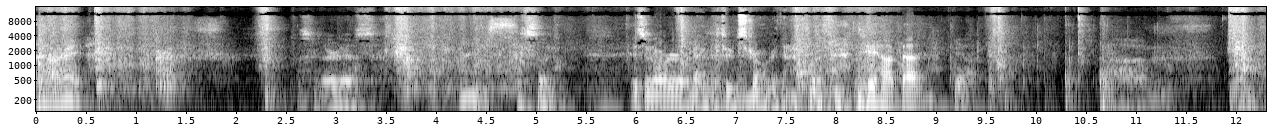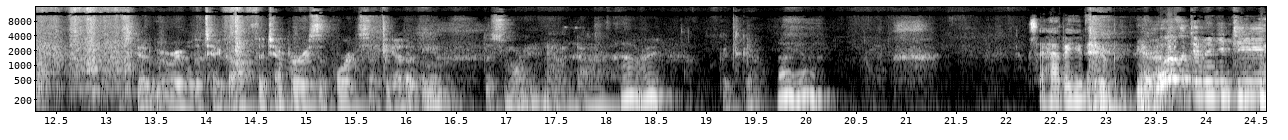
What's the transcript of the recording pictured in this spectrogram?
All right. So there it is. Nice. It's like, it's an order of magnitude stronger than it was before. Yeah, I bet. Yeah. Um, It's good. We were able to take off the temporary supports of the other beam this morning and uh, All right. good to go. Oh, yeah. Say hi to YouTube. Hello, the community.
